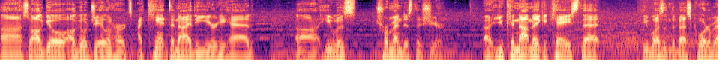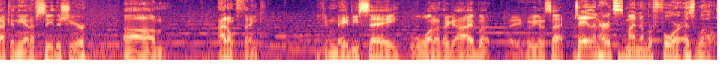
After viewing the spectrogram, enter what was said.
Uh, so I'll go. I'll go Jalen Hurts. I can't deny the year he had. Uh, he was tremendous this year. Uh, you cannot make a case that he wasn't the best quarterback in the NFC this year. Um, I don't think. You can maybe say one other guy, but hey, who are you going to say? Jalen Hurts is my number four as well.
